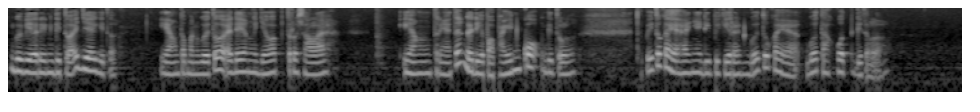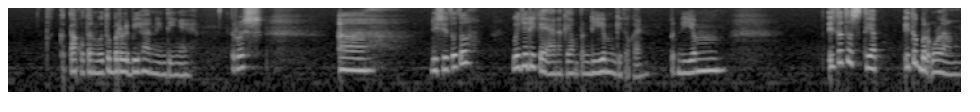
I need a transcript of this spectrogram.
gue biarin gitu aja gitu. Yang teman gue tuh ada yang ngejawab terus salah. Yang ternyata nggak dia papain kok gitu loh tapi itu kayak hanya di pikiran gue tuh kayak gue takut gitu loh. Ketakutan gue tuh berlebihan intinya. Terus uh, di situ tuh gue jadi kayak anak yang pendiam gitu kan. Pendiam itu tuh setiap itu berulang.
